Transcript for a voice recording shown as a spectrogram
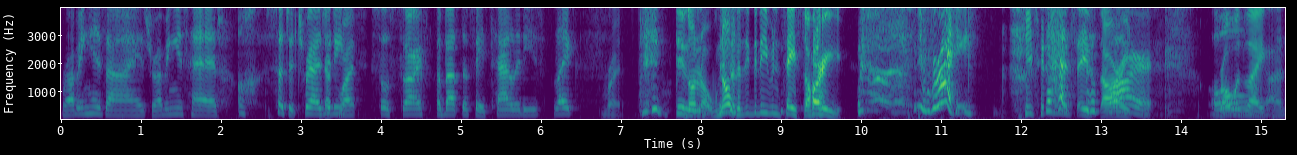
rubbing his eyes, rubbing his head. Oh, such a tragedy. why- So sorry about the fatalities. Like, right dude. no no no because he didn't even say sorry right. he didn't That's even say sorry part. Bro was Oh like-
